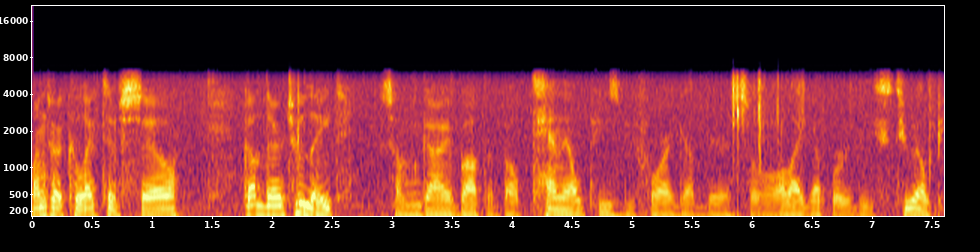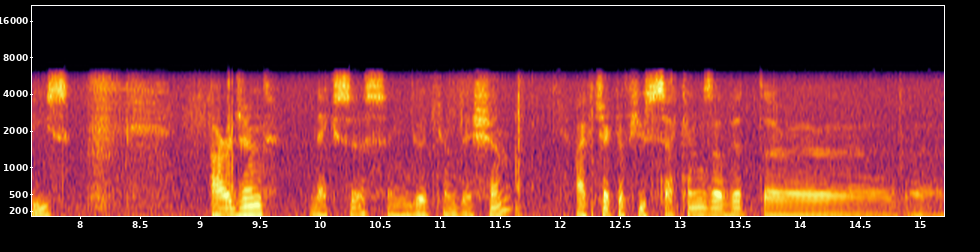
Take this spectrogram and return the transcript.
Went to a collective sale, got there too late. Some guy bought about 10 LPs before I got there, so all I got were these two LPs. Argent Nexus in good condition. I've checked a few seconds of it uh, a,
